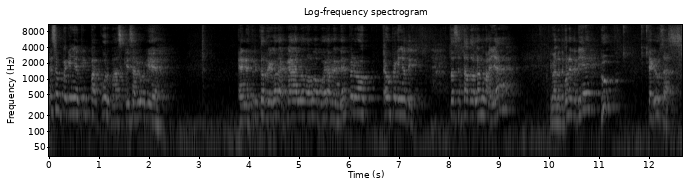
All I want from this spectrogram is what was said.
es un pequeño tip para curvas, que es algo que en estricto rigor acá no vamos a poder aprender, pero es un pequeño tip. Entonces estás doblando para allá y cuando te pones de pie, ¡uh! te cruzas.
